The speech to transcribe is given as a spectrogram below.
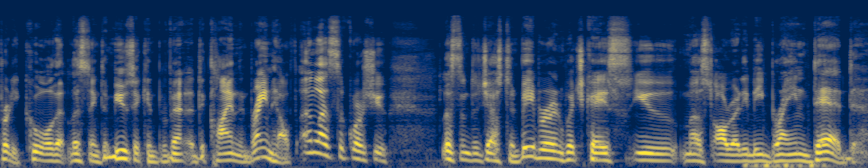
pretty cool that listening to music can prevent a decline in brain health, unless, of course, you listen to Justin Bieber, in which case you must already be brain dead.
